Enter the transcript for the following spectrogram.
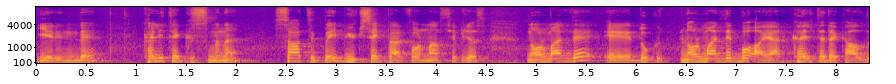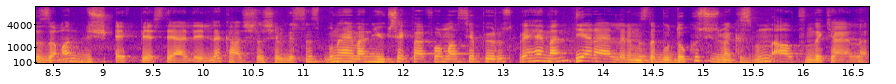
yerinde kalite kısmını sağ tıklayıp yüksek performans yapacağız. Normalde e, doku, normalde bu ayar kalitede kaldığı zaman düşük FPS değerleriyle karşılaşabilirsiniz. Bunu hemen yüksek performans yapıyoruz ve hemen diğer ayarlarımızda bu doku süzme kısmının altındaki ayarlar.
